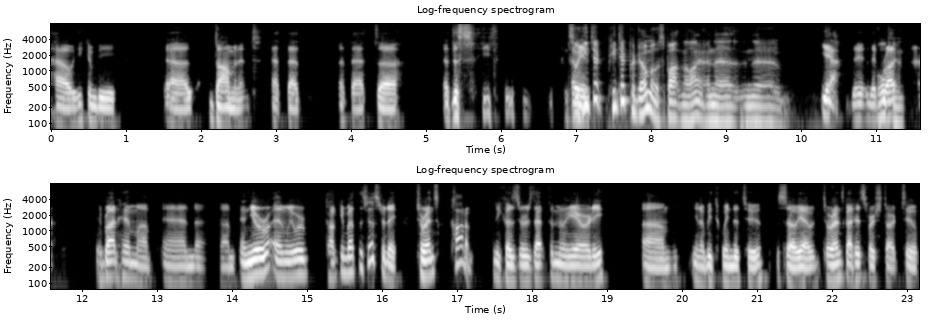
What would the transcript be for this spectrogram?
how he can be uh, dominant at that at that uh, at this. so mean, he took he took Perdomo's spot in the line in the in the. Yeah, they they brought uh, they brought him up and um, and you're and we were talking about this yesterday. Torrens caught him because there's that familiarity um, you know, between the two. So yeah, Torrens got his first start too.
